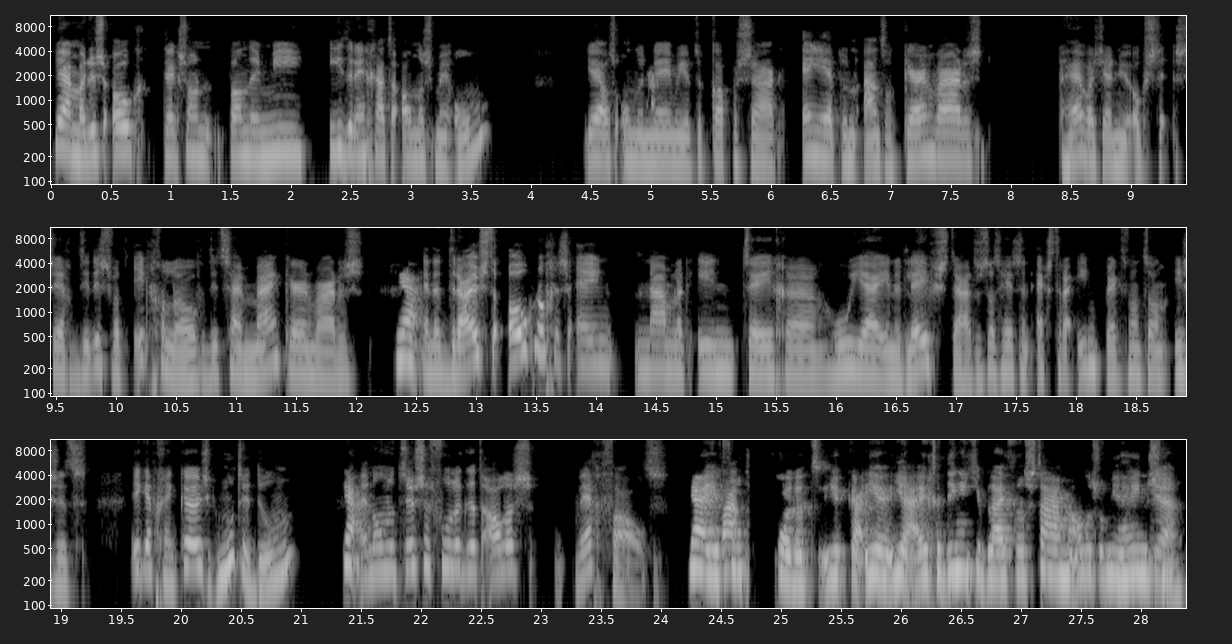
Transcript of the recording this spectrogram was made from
ja, maar dus ook, kijk, zo'n pandemie, iedereen gaat er anders mee om. Jij als ondernemer, je hebt een kapperszaak en je hebt een aantal kernwaarden. Hè, wat jij nu ook zegt, dit is wat ik geloof, dit zijn mijn kernwaarden. Ja. En het druiste ook nog eens één, namelijk in tegen hoe jij in het leven staat. Dus dat heeft een extra impact, want dan is het, ik heb geen keuze, ik moet dit doen. Ja. En ondertussen voel ik dat alles wegvalt. Ja, je Maar- voelt zo dat je, je, je eigen dingetje blijft wel staan, maar alles om je heen Ja.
